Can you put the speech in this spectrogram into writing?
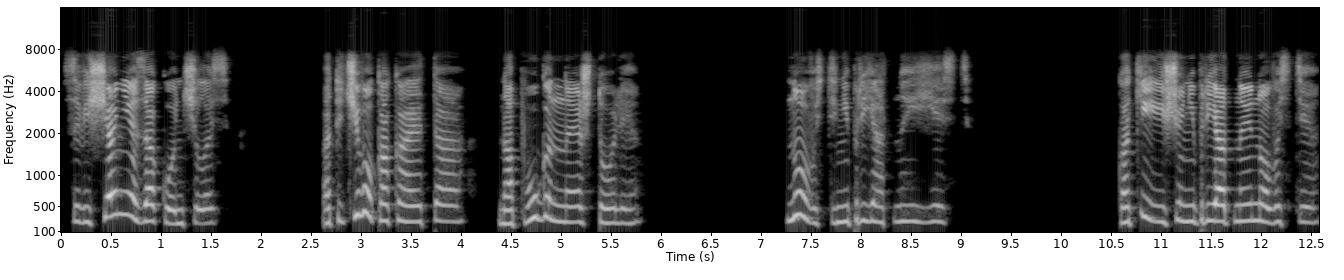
«Совещание закончилось. А ты чего какая-то напуганная, что ли?» «Новости неприятные есть». Какие еще неприятные новости?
